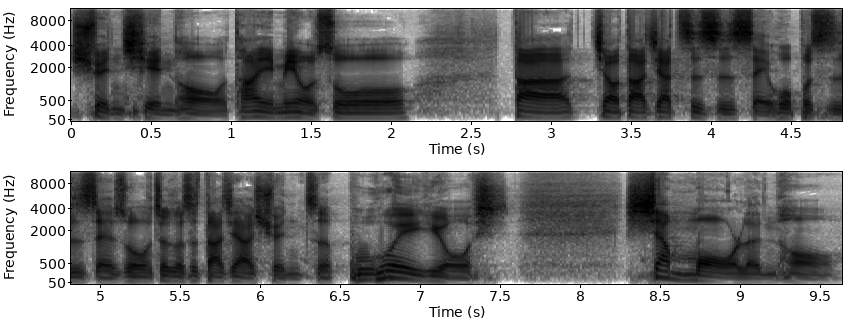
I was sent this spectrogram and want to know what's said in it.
选前哦，他也没有说大叫大家支持谁或不支持谁，说这个是大家的选择，不会有。像某人吼，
